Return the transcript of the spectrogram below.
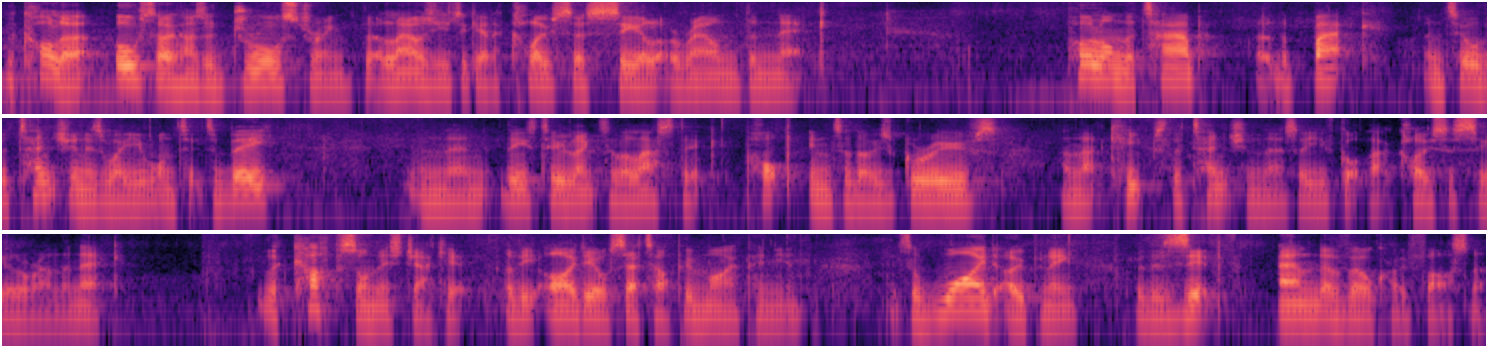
The collar also has a drawstring that allows you to get a closer seal around the neck. Pull on the tab at the back until the tension is where you want it to be and then these two lengths of elastic pop into those grooves and that keeps the tension there so you've got that closer seal around the neck. The cuffs on this jacket are the ideal setup in my opinion. It's a wide opening with a zip and a Velcro fastener.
